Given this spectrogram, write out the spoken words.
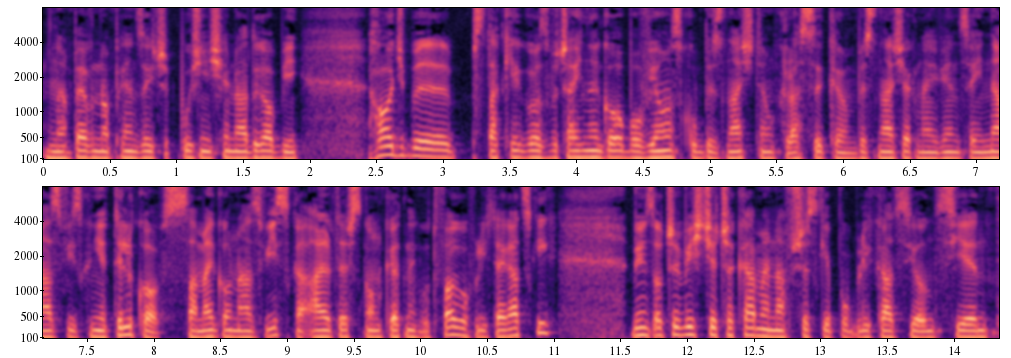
na pewno prędzej czy później się nadrobi. Choćby z takiego zwyczajnego obowiązku, by znać tę klasykę, by znać jak najwięcej nazwisk, nie tylko z samego nazwiska, ale też z konkretnych utworów literackich, więc oczywiście czekamy na wszystkie publikacje od CNT.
